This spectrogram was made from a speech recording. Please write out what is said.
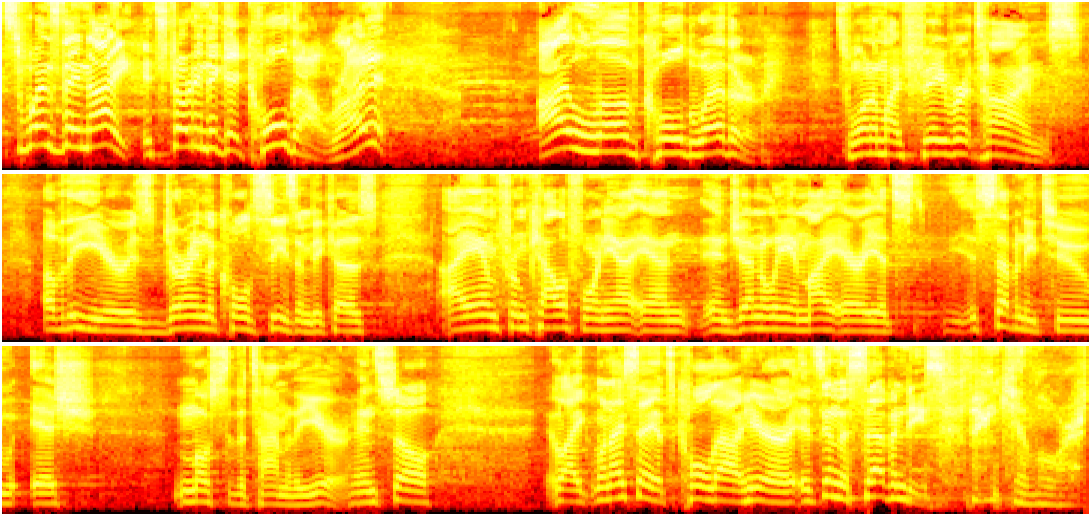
It's Wednesday night. It's starting to get cold out, right? I love cold weather. It's one of my favorite times of the year is during the cold season because I am from California and, and generally in my area it's 72 ish most of the time of the year. And so, like when I say it's cold out here, it's in the 70s. Thank you, Lord.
